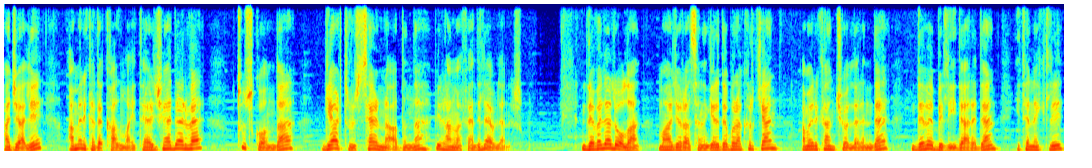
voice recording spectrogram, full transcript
Hacı Ali Amerika'da kalmayı tercih eder ve Tuscon'da Gertrude Serna adında bir hanımefendiyle evlenir. Develerle olan macerasını geride bırakırken Amerikan çöllerinde deve birliği idare eden yetenekli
